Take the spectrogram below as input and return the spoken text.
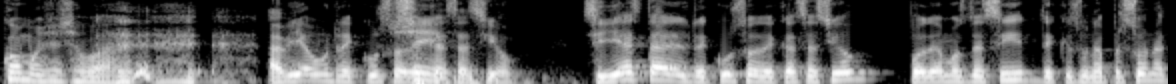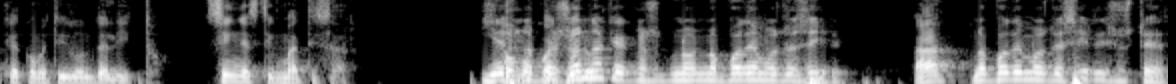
¿Cómo es hueá? Había un recurso Sí. de casación. Si ya está el recurso de casación, podemos decir de que es una persona que ha cometido un delito, sin estigmatizar. Y es una persona que no, no podemos decir. ¿Ah? No podemos decir, dice usted.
